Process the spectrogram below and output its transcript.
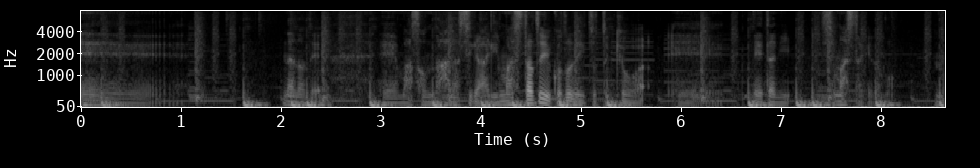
えー、なので、えー、まあそんな話がありましたということで、ちょっと今日は、えー、ネタにしましたけども。うん。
